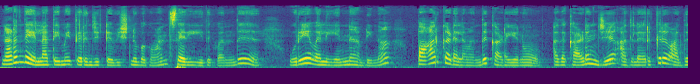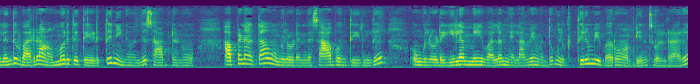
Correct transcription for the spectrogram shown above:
நடந்த எல்லாத்தையுமே தெரிஞ்சுக்கிட்ட விஷ்ணு பகவான் சரி இதுக்கு வந்து ஒரே வழி என்ன அப்படின்னா பார்க்கடலை வந்து கடையணும். அதை கடைஞ்சு அதில் இருக்கிற அதுலேருந்து வர்ற அமிர்தத்தை எடுத்து நீங்கள் வந்து சாப்பிடணும். அப்படின்னா தான் உங்களோட இந்த சாபம் தீர்ந்து உங்களோட இளமை வளம் எல்லாமே வந்து உங்களுக்கு திரும்பி வரும் அப்படின்னு சொல்கிறாரு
